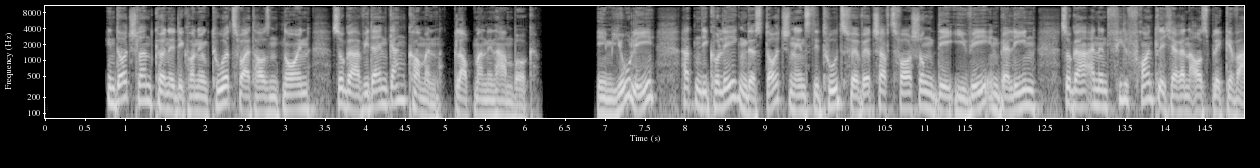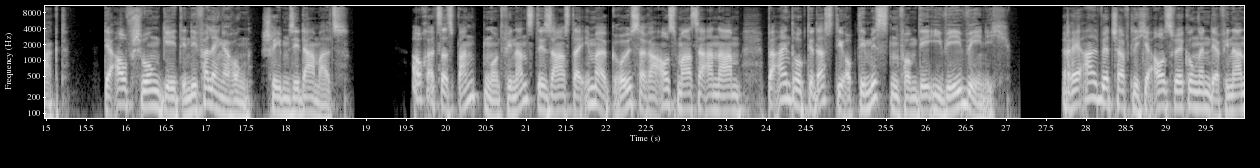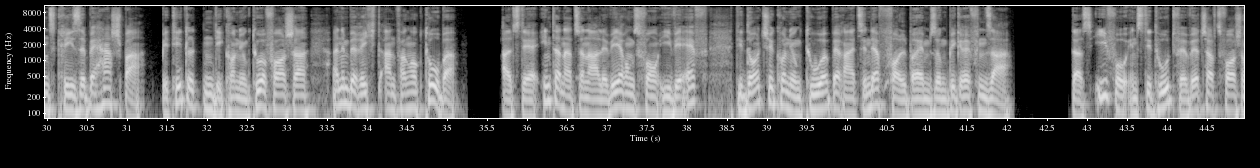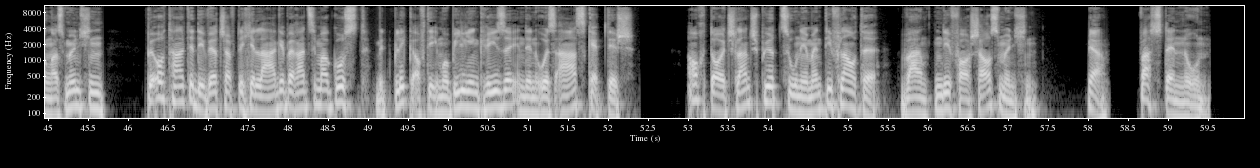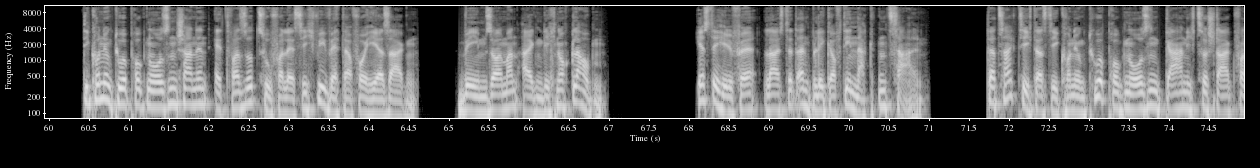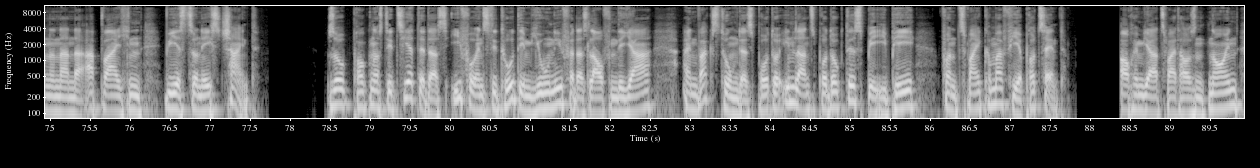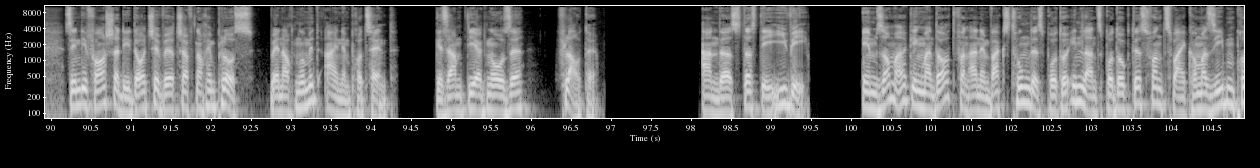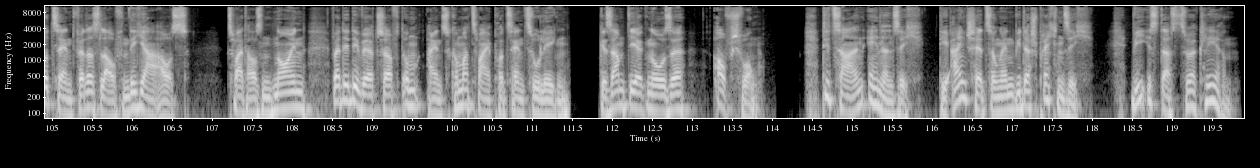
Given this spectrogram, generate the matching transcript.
In Deutschland könne die Konjunktur 2009 sogar wieder in Gang kommen, glaubt man in Hamburg. Im Juli hatten die Kollegen des Deutschen Instituts für Wirtschaftsforschung DIW in Berlin sogar einen viel freundlicheren Ausblick gewagt. Der Aufschwung geht in die Verlängerung, schrieben sie damals. Auch als das Banken- und Finanzdesaster immer größere Ausmaße annahm, beeindruckte das die Optimisten vom DIW wenig. Realwirtschaftliche Auswirkungen der Finanzkrise beherrschbar, betitelten die Konjunkturforscher einen Bericht Anfang Oktober, als der Internationale Währungsfonds IWF die deutsche Konjunktur bereits in der Vollbremsung begriffen sah. Das IFO-Institut für Wirtschaftsforschung aus München beurteilte die wirtschaftliche Lage bereits im August mit Blick auf die Immobilienkrise in den USA skeptisch. Auch Deutschland spürt zunehmend die Flaute, warnten die Forscher aus München. Ja, was denn nun? Die Konjunkturprognosen scheinen etwa so zuverlässig wie Wettervorhersagen. Wem soll man eigentlich noch glauben? Erste Hilfe leistet ein Blick auf die nackten Zahlen. Da zeigt sich, dass die Konjunkturprognosen gar nicht so stark voneinander abweichen, wie es zunächst scheint. So prognostizierte das IFO-Institut im Juni für das laufende Jahr ein Wachstum des Bruttoinlandsproduktes BIP von 2,4 Prozent. Auch im Jahr 2009 sehen die Forscher die deutsche Wirtschaft noch im Plus, wenn auch nur mit einem Prozent. Gesamtdiagnose Flaute. Anders das DIW. Im Sommer ging man dort von einem Wachstum des Bruttoinlandsproduktes von 2,7 Prozent für das laufende Jahr aus. 2009 werde die Wirtschaft um 1,2 Prozent zulegen. Gesamtdiagnose Aufschwung. Die Zahlen ähneln sich, die Einschätzungen widersprechen sich. Wie ist das zu erklären?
